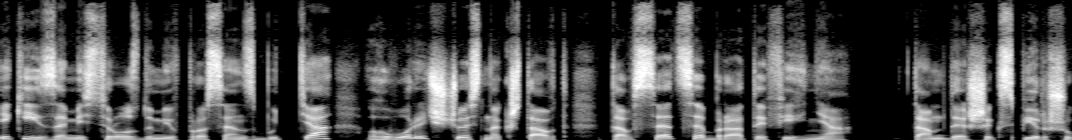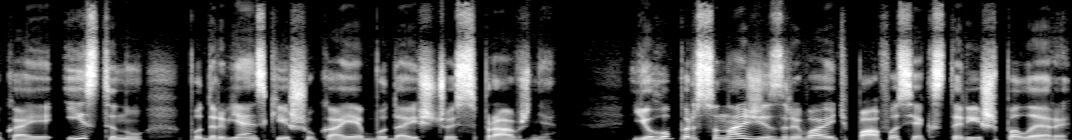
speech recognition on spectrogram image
який замість роздумів про сенс буття говорить щось на кшталт та все це брате фігня. Там, де Шекспір шукає істину, Подерв'янський шукає бодай щось справжнє. Його персонажі зривають пафос як старі шпалери,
